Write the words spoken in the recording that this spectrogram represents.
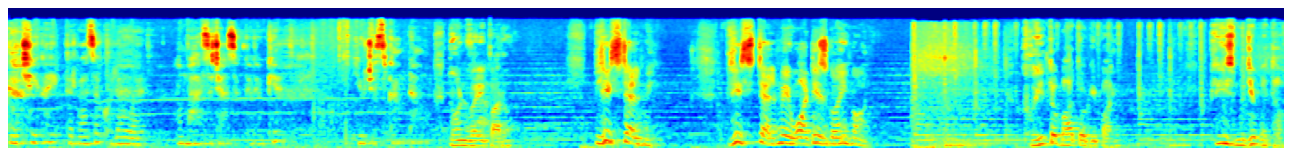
पीछे का एक दरवाज़ा खुला हुआ है। हम बाहर से जा सकते थे okay you just calm down don't worry Paro please tell me please tell me what is going on कोई तो बात होगी पारो प्लीज़ मुझे बताओ।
